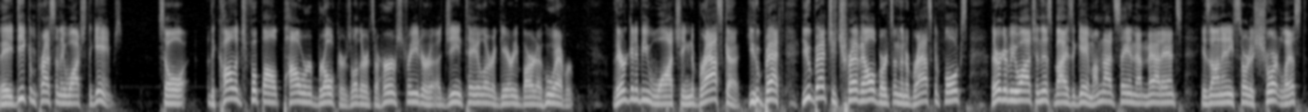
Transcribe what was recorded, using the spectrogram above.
They decompress and they watch the games. So the college football power brokers, whether it's a Herbstreit or a Gene Taylor, a Gary Barta, whoever – they're going to be watching Nebraska. You bet. You bet you Trev Alberts and the Nebraska folks, they're going to be watching this Bison game. I'm not saying that Matt Entz is on any sort of short list,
